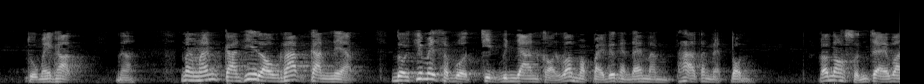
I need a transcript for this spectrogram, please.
ๆถูกไหมครับนะดังนั้นการที่เรารักกันเนี่ย โดยที่ไม่สำรวจจิตวิญญาณก่อนว่ามาไปด้วยกันได้มันพลาดตั้งแต่ต้น ก็ต้องสนใจว่า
